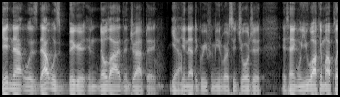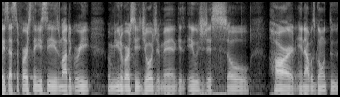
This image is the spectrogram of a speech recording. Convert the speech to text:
getting that was that was bigger in no lie than draft day. Yeah, getting that degree from University of Georgia is hang when you walk in my place. That's the first thing you see is my degree from University of Georgia, man, because it was just so hard, and I was going through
